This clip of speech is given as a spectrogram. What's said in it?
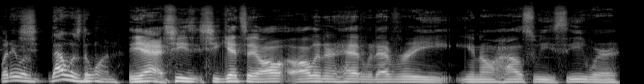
But it was that was the one. yeah she she gets it all all in her head with every you know house we see where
